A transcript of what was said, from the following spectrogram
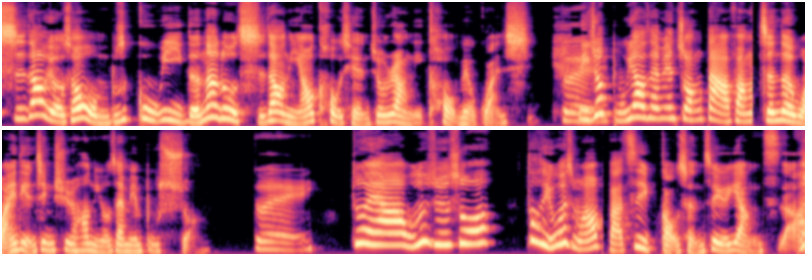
迟到有时候我们不是故意的，那如果迟到你要扣钱，就让你扣没有关系，对，你就不要在那边装大方，真的晚一点进去，然后你又在那边不爽。对，对啊，我就觉得说，到底为什么要把自己搞成这个样子啊？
